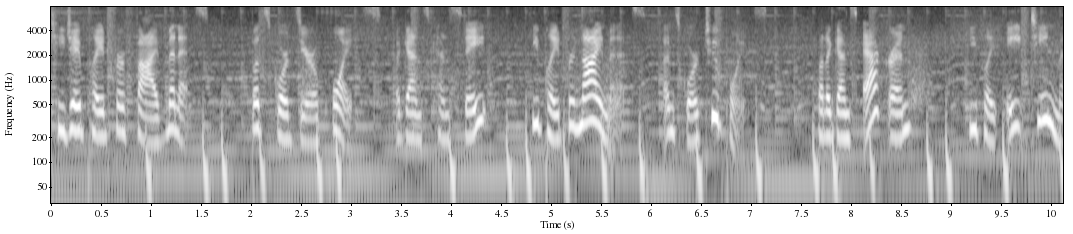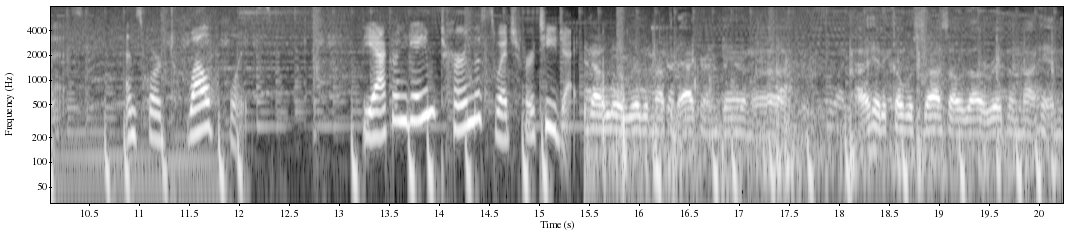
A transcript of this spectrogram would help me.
TJ played for five minutes, but scored zero points. Against Penn State, he played for nine minutes and scored two points. But against Akron, he played 18 minutes and scored 12 points. The Akron game turned the switch for TJ. I got a little rhythm after the Akron game. Uh, I hit a couple shots. I was out of rhythm, not hitting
